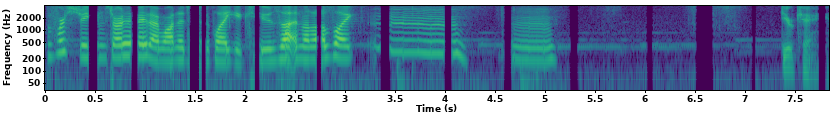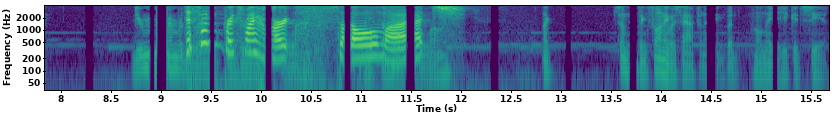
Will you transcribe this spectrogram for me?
Before stream started, I wanted to play Yakuza, and then I was like, mm, mm. Dear Kay, do you remember this one breaks my heart used to laugh? so much? thought he was alone. much. Something funny was happening, but only he could see it.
